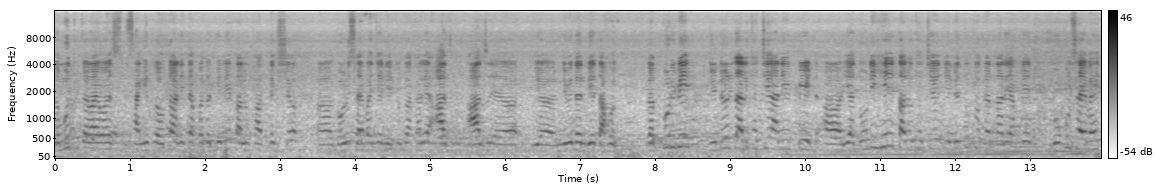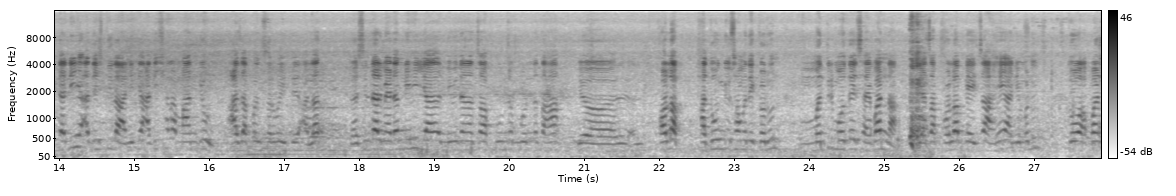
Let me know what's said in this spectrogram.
नमूद करावं सांगितलं होतं. आणि त्या पद्धतीने तालुका अध्यक्ष अ, गवळी साहेबांच्या नेतृत्वाखाली आज आज य- निवेदन देत आहोत. तत्पूर्वी दिंडोरी तालुक्याचे आणि पेठ या दोन्हीही तालुक्याचे जे नेतृत्व करणारे आपले गोकुळ साहेब आहेत त्यांनीही आदेश दिला आणि त्या आदेशाला मान देऊन आज आपण सर्व इथे आलात. तहसीलदार मॅडमनेही या निवेदनाचा पूर्ण पूर्णतः फॉलोअप हा दोन दिवसामध्ये करून मंत्री महोदय साहेबांना याचा फॉलोअप द्यायचा आहे आणि म्हणून तो आपण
